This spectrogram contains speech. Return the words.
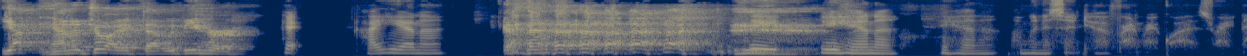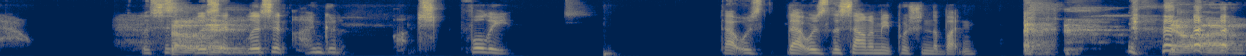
yeah, Hannah Joy, that would be her. Okay. Hi Hannah. Hey, hey, Hey Hannah. Hey Hannah. I'm going to send you a friend request right now. Listen, So, listen, and- listen. I'm going to fully That was that was the sound of me pushing the button. no, um,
